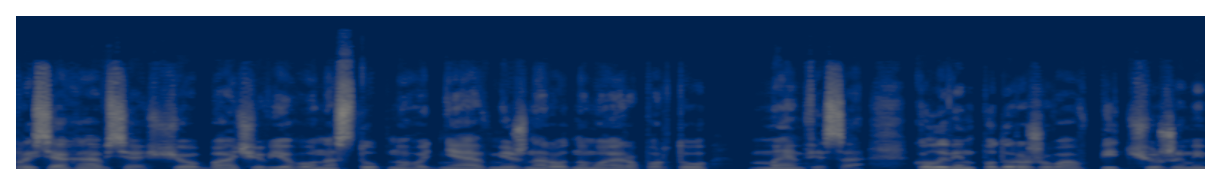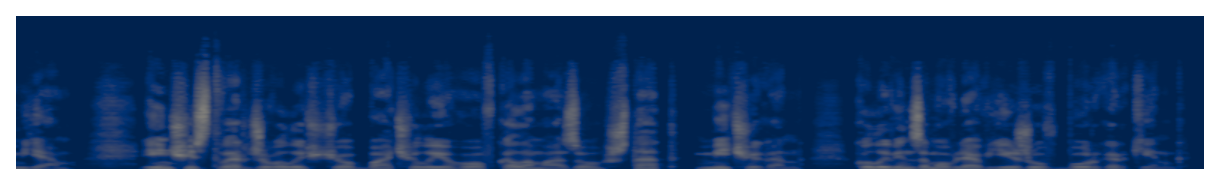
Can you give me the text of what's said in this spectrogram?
присягався, що бачив його наступного дня в міжнародному аеропорту Мемфіса, коли він подорожував під чужим ім'ям. Інші стверджували, що бачили його в Каламазу, штат Мічиган, коли він замовляв їжу в Бургер Кінг.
